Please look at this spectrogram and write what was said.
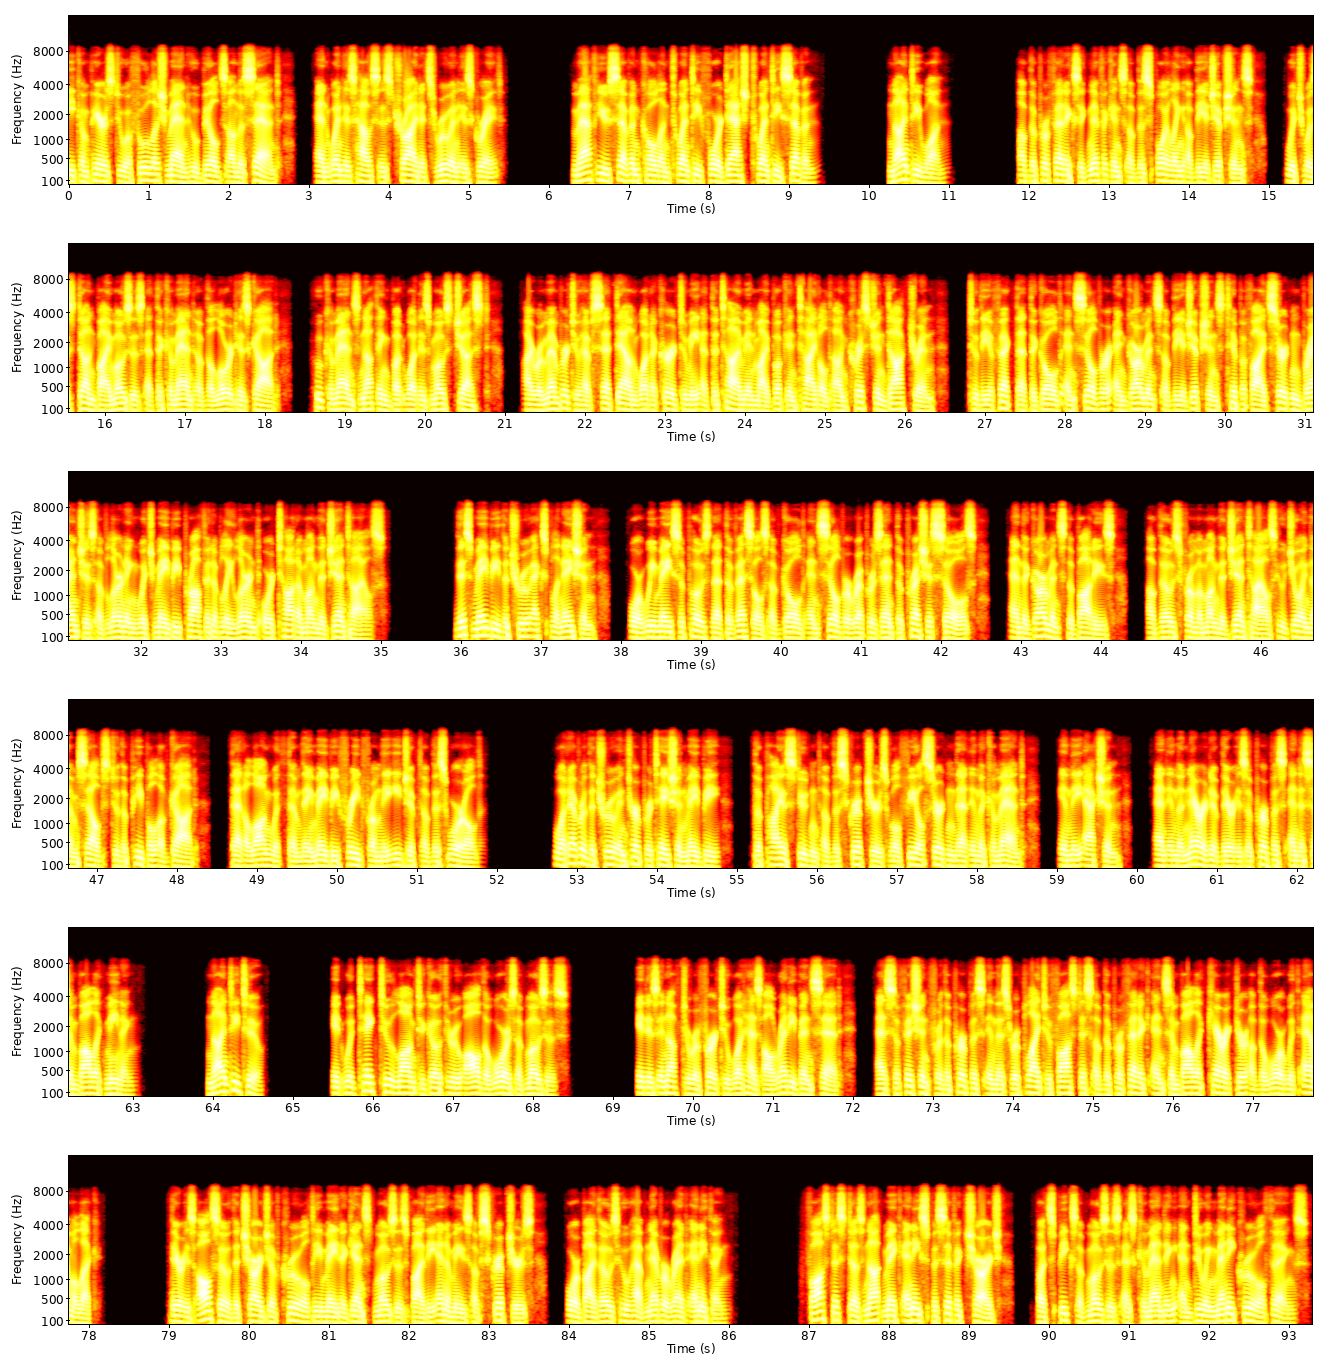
he compares to a foolish man who builds on the sand, and when his house is tried its ruin is great. Matthew 7 24 27. 91. Of the prophetic significance of the spoiling of the Egyptians, which was done by Moses at the command of the Lord his God, who commands nothing but what is most just, I remember to have set down what occurred to me at the time in my book entitled On Christian Doctrine, to the effect that the gold and silver and garments of the Egyptians typified certain branches of learning which may be profitably learned or taught among the Gentiles. This may be the true explanation, or we may suppose that the vessels of gold and silver represent the precious souls, and the garments the bodies, of those from among the Gentiles who join themselves to the people of God, that along with them they may be freed from the Egypt of this world. Whatever the true interpretation may be, the pious student of the scriptures will feel certain that in the command, in the action, and in the narrative there is a purpose and a symbolic meaning. 92. It would take too long to go through all the wars of Moses. It is enough to refer to what has already been said, as sufficient for the purpose in this reply to Faustus of the prophetic and symbolic character of the war with Amalek. There is also the charge of cruelty made against Moses by the enemies of scriptures, or by those who have never read anything. Faustus does not make any specific charge, but speaks of Moses as commanding and doing many cruel things.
